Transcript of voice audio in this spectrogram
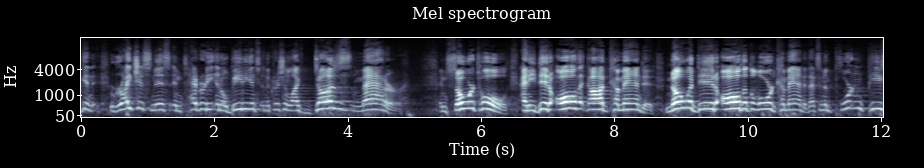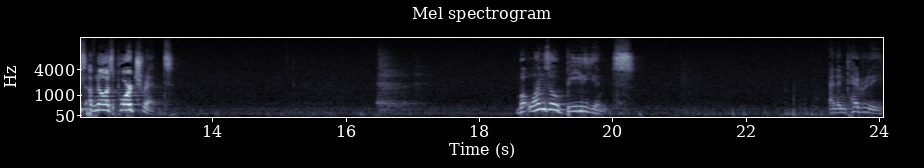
Again, righteousness, integrity, and obedience in the Christian life does matter. And so we're told. And he did all that God commanded. Noah did all that the Lord commanded. That's an important piece of Noah's portrait. But one's obedience and integrity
